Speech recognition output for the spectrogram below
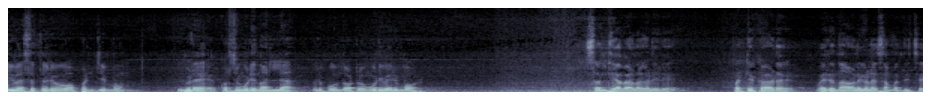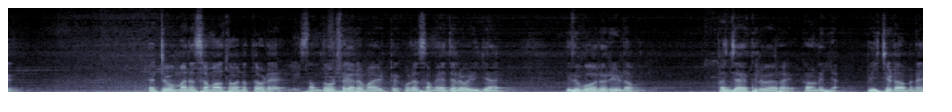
ഈ വശത്തൊരു ഓപ്പൺ ജിമ്മും ഇവിടെ കുറച്ചും കൂടി നല്ല ഒരു പൂന്തോട്ടവും കൂടി വരുമ്പോൾ സന്ധ്യാവേളകളിൽ പട്ടിക്കാട് വരുന്ന ആളുകളെ സംബന്ധിച്ച് ഏറ്റവും മനസ്സമാധാനത്തോടെ സന്തോഷകരമായിട്ട് കുറേ സമയം ചെലവഴിക്കാൻ ഇതുപോലൊരു ഇടം പഞ്ചായത്തിൽ വേറെ കാണില്ല. പീച്ച് ഡാമിനെ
